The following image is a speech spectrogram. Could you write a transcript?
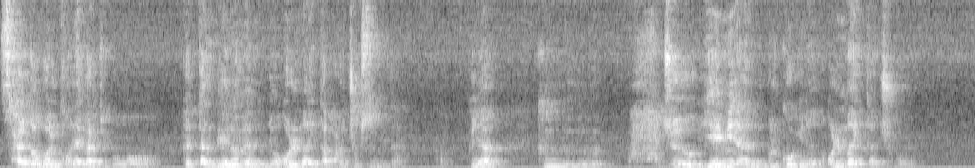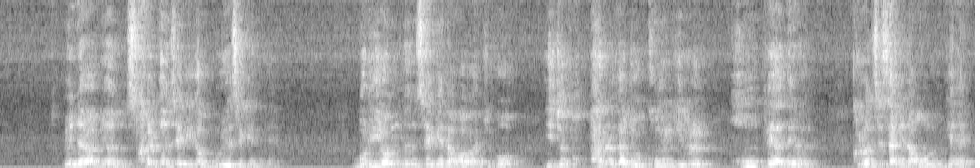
살던 걸 꺼내가지고 딱 내놓으면요 얼마 있다 바로 죽습니다. 그냥 그 아주 예민한 물고기는 얼마 있다 죽어요. 왜냐하면 살던 세계가 물의 세계인데 물이 없는 세계 나와가지고 이제 팔을 가지고 공기를 호흡해야 되는 그런 세상에 나오는 게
